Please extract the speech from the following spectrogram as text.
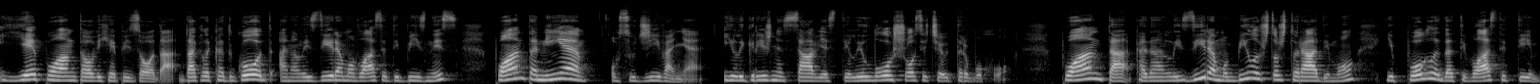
je poanta ovih epizoda. Dakle, kad god analiziramo vlastiti biznis, poanta nije osuđivanje ili grižnja savjesti ili loš osjećaj u trbuhu. Poanta kada analiziramo bilo što što radimo je pogledati vlastiti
